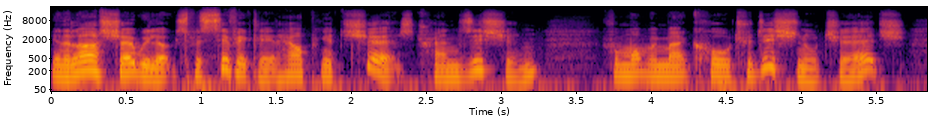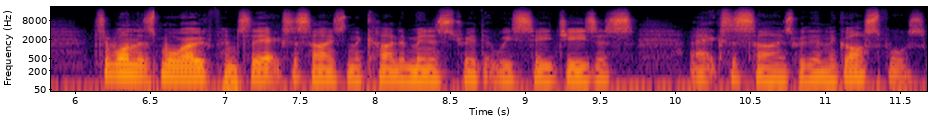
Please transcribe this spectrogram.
In the last show, we looked specifically at helping a church transition from what we might call traditional church to one that's more open to the exercise and the kind of ministry that we see Jesus exercise within the Gospels.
